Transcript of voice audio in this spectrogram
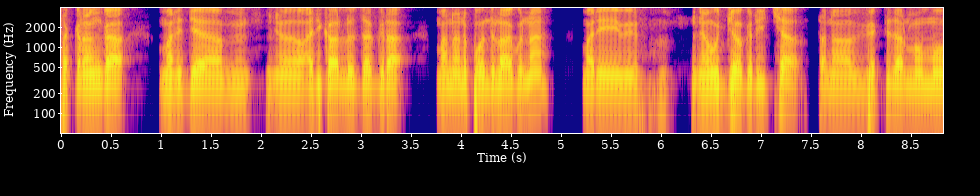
సక్రమంగా మరి అధికారుల దగ్గర మనను పొందులాగున మరి ఉద్యోగ రీత్యా తన వ్యక్తి ధర్మము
